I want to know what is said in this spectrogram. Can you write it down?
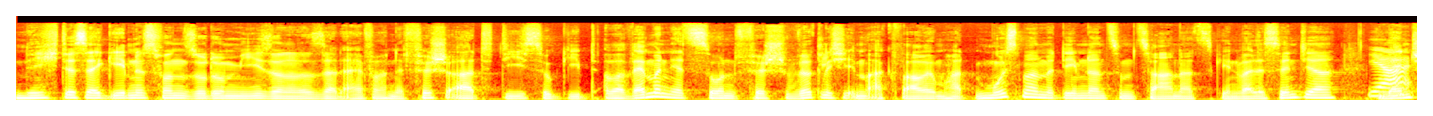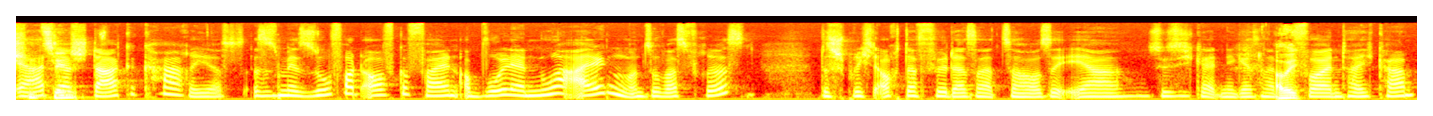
nicht das Ergebnis von Sodomie, sondern das ist halt einfach eine Fischart, die es so gibt. Aber wenn man jetzt so einen Fisch wirklich im Aquarium hat, muss man mit dem dann zum Zahnarzt gehen, weil es sind ja, Ja, er hat ja starke Karies. Es ist mir sofort aufgefallen, obwohl er nur Algen und sowas frisst. Das spricht auch dafür, dass er zu Hause eher Süßigkeiten gegessen hat, Aber bevor er in den Teich kam.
